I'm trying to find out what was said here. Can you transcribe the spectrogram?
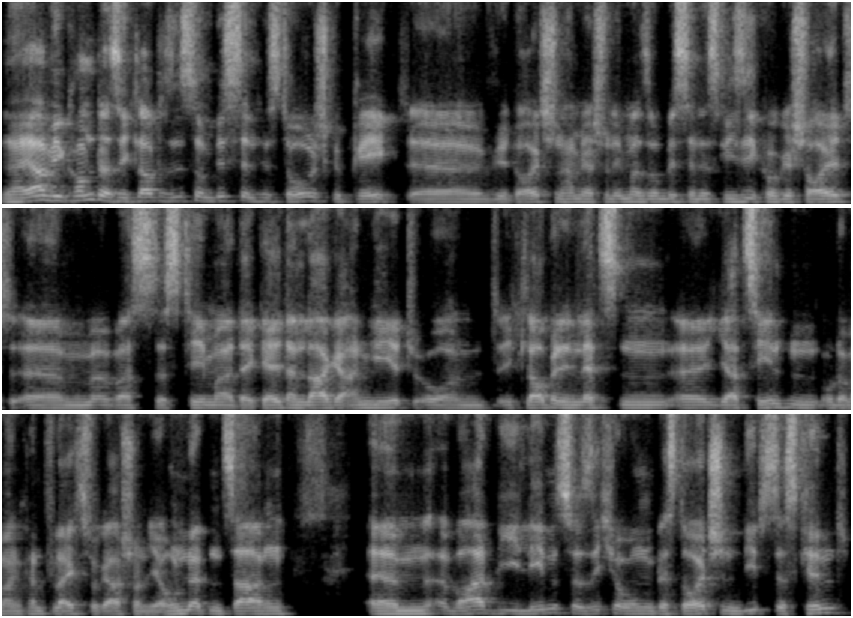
Naja, wie kommt das? Ich glaube, das ist so ein bisschen historisch geprägt. Äh, wir Deutschen haben ja schon immer so ein bisschen das Risiko gescheut, ähm, was das Thema der Geldanlage angeht. Und ich glaube, in den letzten äh, Jahrzehnten oder man kann vielleicht sogar schon Jahrhunderten sagen, ähm, war die Lebensversicherung des Deutschen liebstes Kind.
